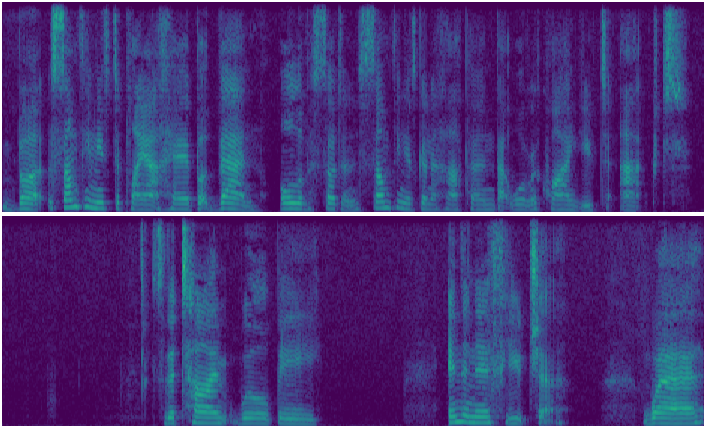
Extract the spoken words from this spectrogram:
But something needs to play out here. But then, all of a sudden, something is going to happen that will require you to act. So the time will be in the near future where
